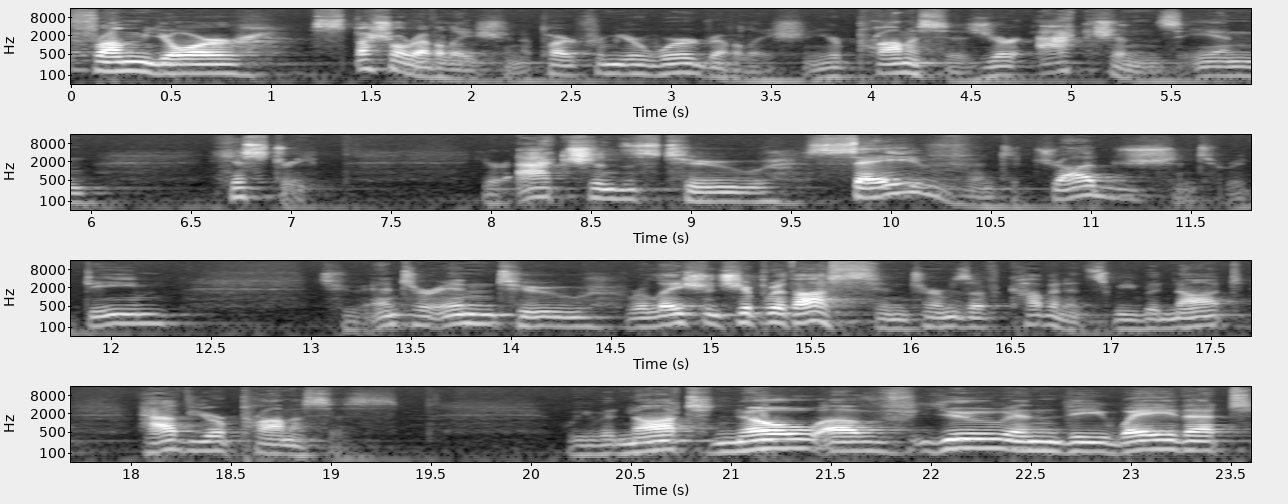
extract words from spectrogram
from your special revelation, apart from your word revelation, your promises, your actions in history, your actions to save and to judge and to redeem, to enter into relationship with us in terms of covenants, we would not have your promises. We would not know of you in the way that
